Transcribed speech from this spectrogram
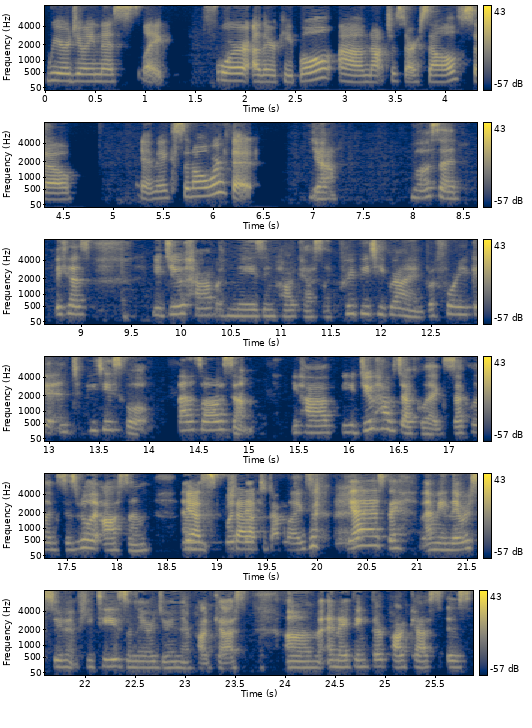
we were doing this like for other people um, not just ourselves. So it makes it all worth it. Yeah. Well said. Because you do have amazing podcasts like pre-pt grind before you get into pt school. That's awesome. You have you do have duck legs. Duck legs is really awesome. And yes shout they, out to duck legs. Yes they i mean they were student pts and they were doing their podcast. Um, and i think their podcast is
